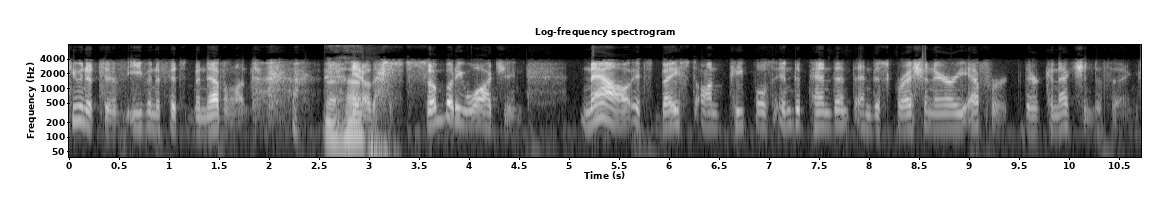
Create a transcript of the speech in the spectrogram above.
punitive, even if it's benevolent. Uh-huh. you know, there's somebody watching. Now it's based on people's independent and discretionary effort, their connection to things.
